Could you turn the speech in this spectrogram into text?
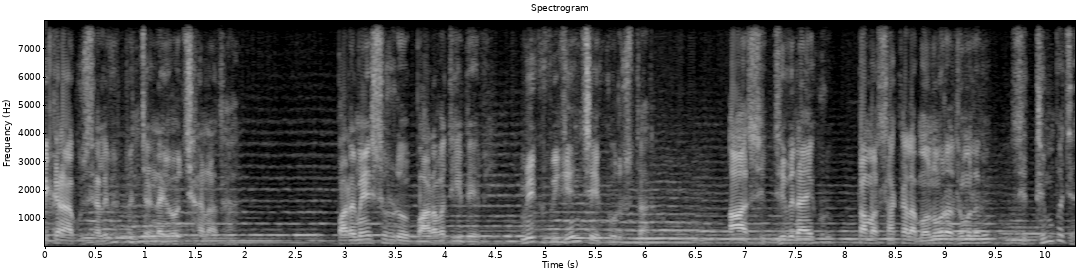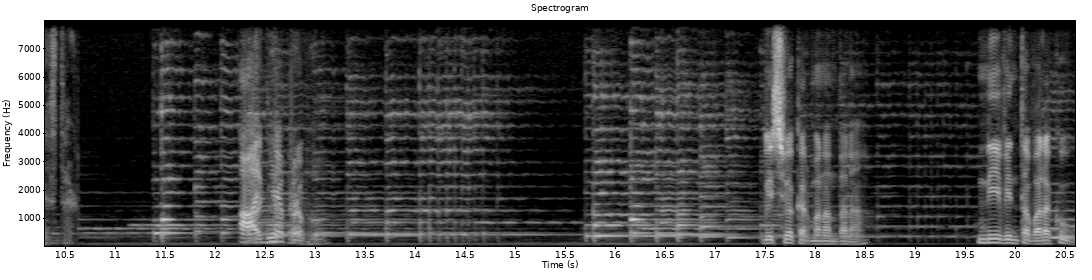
ఇక నాకు సెలవిప్పించండి అయోధ్యానాథ. పరమేశ్వరుడు పార్వతీదేవి మీకు విజయం చేకూరుస్తారు. ఆ సిద్ధి వినాయకుడు తమ సకల మనోరథములను సిద్ధింపజేస్తాడు. ఆజ్ఞ ప్రభు. విశ్వకర్మనందన నీవింత వరకు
